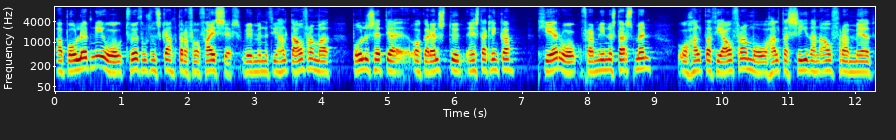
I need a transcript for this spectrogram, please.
af bólöfni og 2000 skamtar að fá Pfizer. Við munum því halda áfram að bólusetja okkar eldstu einstaklinga hér og framlínu starfsmenn og halda því áfram og halda síðan áfram með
